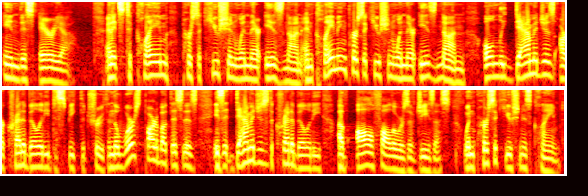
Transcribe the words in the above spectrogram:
in this area and it's to claim persecution when there is none. And claiming persecution when there is none only damages our credibility to speak the truth. And the worst part about this is, is it damages the credibility of all followers of Jesus when persecution is claimed.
